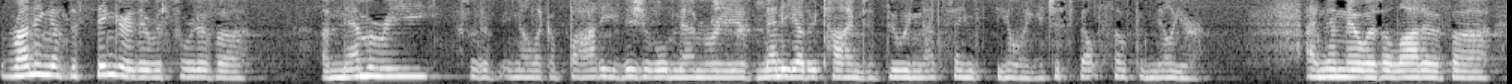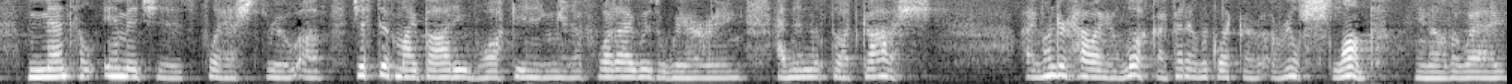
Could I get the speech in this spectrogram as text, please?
running of the finger, there was sort of a, a memory, sort of, you know, like a body visual memory of many other times of doing that same feeling. It just felt so familiar. And then there was a lot of uh, mental images flashed through of just of my body walking and of what I was wearing. And then the thought, gosh, I wonder how I look. I bet I look like a, a real schlump, you know, the way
